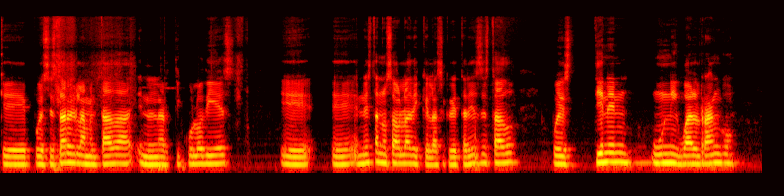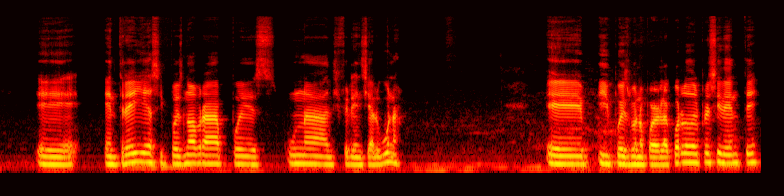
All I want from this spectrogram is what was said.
que pues está reglamentada en el artículo 10. Eh, eh, en esta nos habla de que las secretarías de Estado pues tienen un igual rango eh, entre ellas y pues no habrá pues una diferencia alguna. Y pues bueno, por el acuerdo del presidente,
